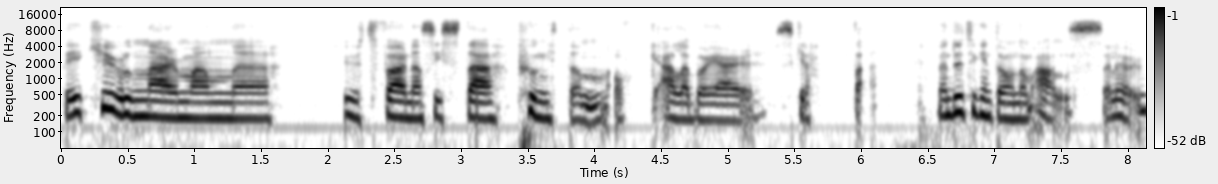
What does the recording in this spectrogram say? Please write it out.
det är kul när man eh, utför den sista punkten och alla börjar skratta. Men du tycker inte om dem alls, eller hur?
